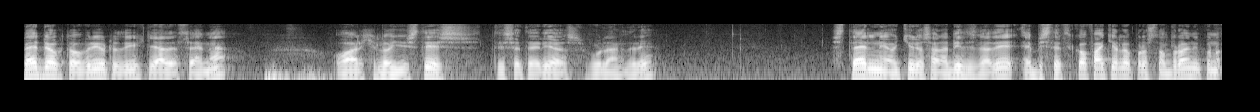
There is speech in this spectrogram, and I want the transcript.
5 Οκτωβρίου του 2001, ο αρχιλογιστής της εταιρείας Βουλανδρή στέλνει ο κύριος Σαραντίδης δηλαδή εμπιστευτικό φάκελο προς τον πρώην Οικονο-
